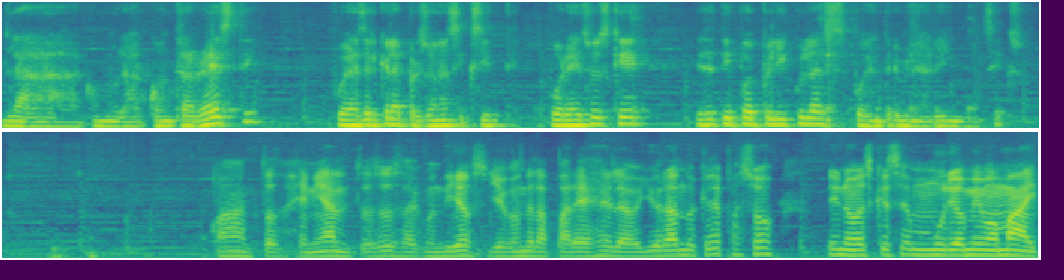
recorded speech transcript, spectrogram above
la- como la contrarreste, puede hacer que la persona se excite. Por eso es que ese tipo de películas pueden terminar en sexo. Ah, entonces, genial. Entonces algún día llego donde la pareja y le veo llorando. ¿Qué le pasó? Y no, es que se murió mi mamá y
